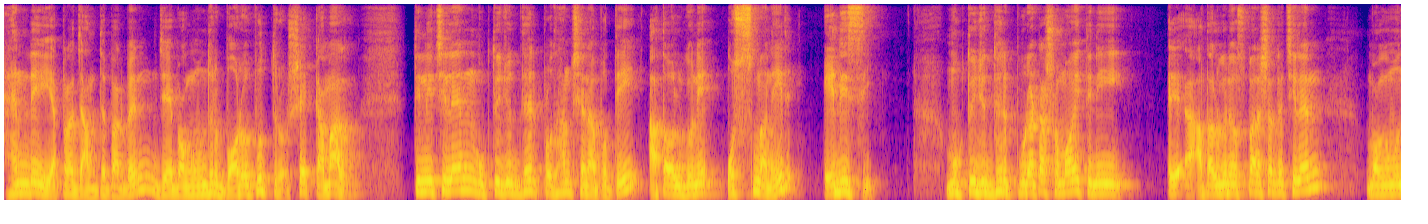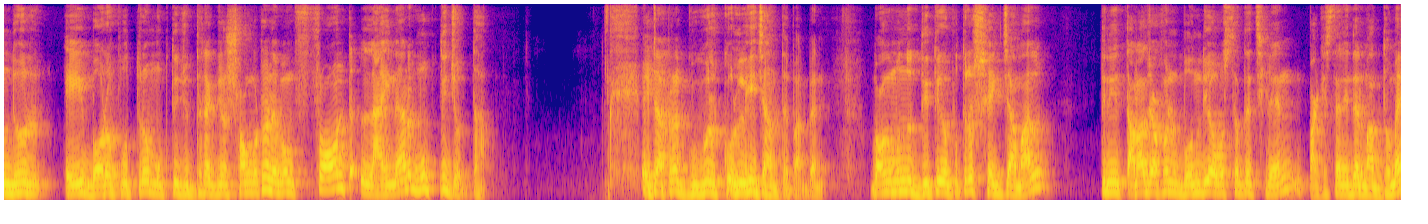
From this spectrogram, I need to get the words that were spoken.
হ্যান্ডেই আপনারা জানতে পারবেন যে বঙ্গবন্ধুর বড় পুত্র শেখ কামাল, তিনি ছিলেন মুক্তিযুদ্ধের প্রধান সেনাপতি আতাউল গনি ওসমানীর এডিসি মুক্তিযুদ্ধের পুরাটা সময় তিনি আতাউল ওসমানের সাথে ছিলেন। বঙ্গবন্ধুর এই বড় পুত্র মুক্তিযুদ্ধের একজন সংগঠন এবং ফ্রন্ট লাইনার মুক্তিযোদ্ধা। এটা আপনারা গুগল করলেই জানতে পারবেন। বঙ্গবন্ধুর দ্বিতীয় পুত্র শেখ জামাল, তিনি, তারা যখন বন্দি অবস্থাতে ছিলেন পাকিস্তানিদের মাধ্যমে,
